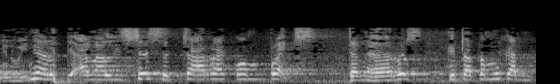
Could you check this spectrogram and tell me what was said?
minhu. Ini harus dianalisis secara kompleks dan harus kita temukan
